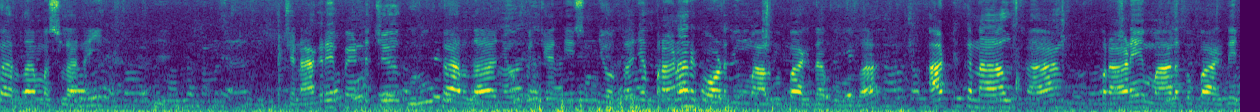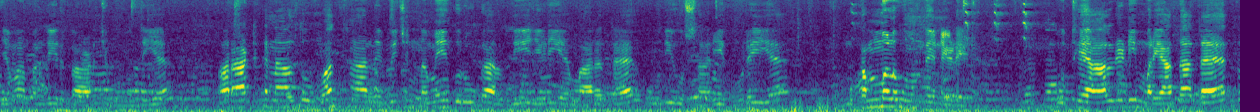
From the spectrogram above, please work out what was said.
ਘਰ ਦਾ ਮਸਲਾ ਨਹੀਂ। ਹੈ ਚਨਾਗਰੇ ਪਿੰਡ 'ਚ ਗੁਰੂ ਘਰ ਦਾ ਜੋ ਪੰਚਾਇਤੀ ਸਮਝੌਤਾ ਜਾਂ ਪੁਰਾਣਾ ਰਿਕਾਰਡ ਜੋ ਮਾਲ ਵਿਭਾਗ ਦਾ ਬੋਲਦਾ 8 ਕਨਾਲ ਥਾਂ ਪੁਰਾਣੇ ਮਾਲ ਵਿਭਾਗ ਦੇ ਜਮ੍ਹਾਂਬੰਦੀ ਰਿਕਾਰਡ 'ਚ ਬੋਲਦੀ ਹੈ ਔਰ 8 ਕਨਾਲ ਤੋਂ ਵੱਧ ਥਾਂ ਦੇ ਵਿੱਚ ਨਵੇਂ ਗੁਰੂ ਘਰ ਦੀ ਜਿਹੜੀ ਇਮਾਰਤ ਹੈ, ਉਹਦੀ ਉਸਾਰੀ ਹੋ ਰਹੀ ਹੈ, ਮੁਕੰਮਲ ਹੋਣ ਦੇ ਨੇੜੇ। ਹੈ ਉੱਥੇ ਆਲਰੇਡੀ ਮਰਿਆਦਾ ਤਹਿਤ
